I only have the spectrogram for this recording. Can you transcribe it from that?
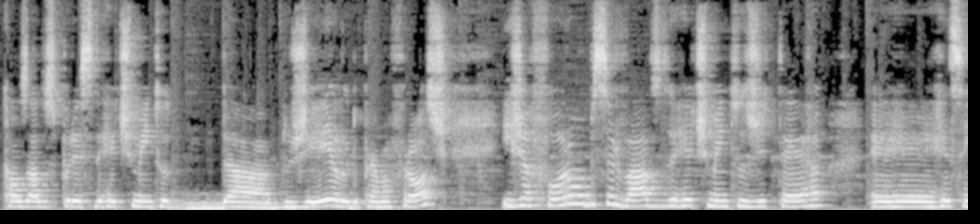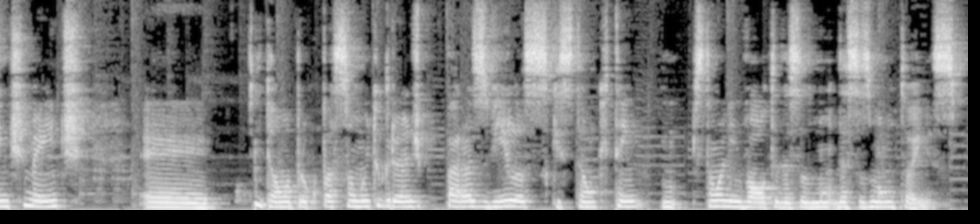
causados por esse derretimento da, do gelo e do permafrost, e já foram observados derretimentos de terra é, recentemente. É, então, uma preocupação muito grande para as vilas que estão, que tem, estão ali em volta dessas, dessas montanhas.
